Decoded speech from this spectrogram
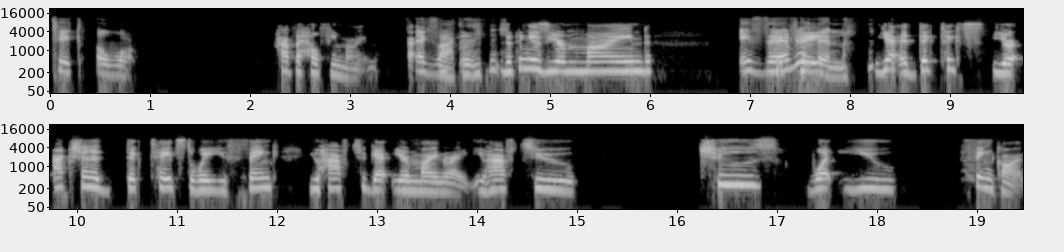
take a walk have a healthy mind. Exactly. The thing is, your mind is everything. yeah, it dictates your action. It dictates the way you think. You have to get your mind right. You have to choose what you think on.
